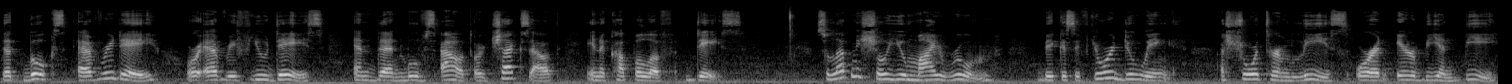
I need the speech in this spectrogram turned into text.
that books every day or every few days and then moves out or checks out in a couple of days. So let me show you my room because if you're doing a short-term lease or an Airbnb,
